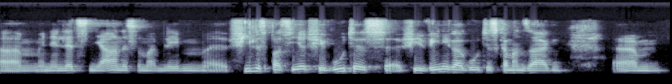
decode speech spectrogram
Ähm, in den letzten Jahren ist in meinem Leben äh, vieles passiert, viel Gutes, äh, viel weniger Gutes, kann man sagen. Ähm,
